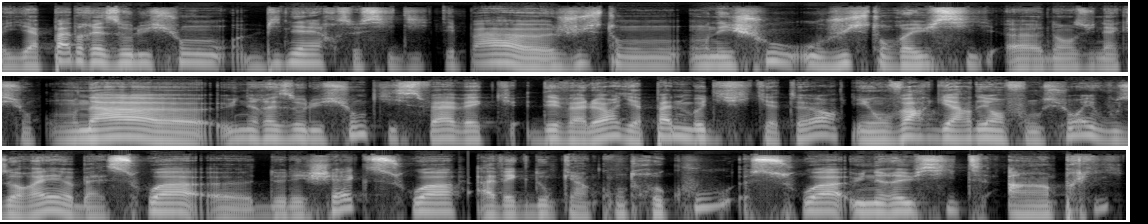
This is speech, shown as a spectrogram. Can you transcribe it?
Il n'y a pas de résolution binaire, ceci dit. C'est pas juste on, échoue ou juste on réussit dans une action. On a une résolution qui se fait avec des valeurs. Il n'y a pas de modificateur et on va regarder en fonction et vous aurez bah, soit de l'échec, soit avec donc un contre-coup, soit une réussite à un prix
